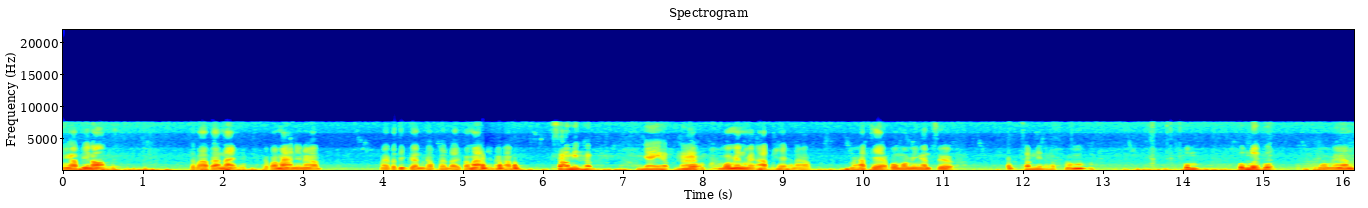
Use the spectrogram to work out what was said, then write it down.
นี่ครับพี่น้องสภาพด้านในกับประมาณนี้นะครับ ไม้ปฏิเกินครับกับใดประมาณนี้นะครับสาวมินครับใหญ่ครับนะโมเมนต์ไม้อัดแถนะครับไม้อัดแถผมบ่มีเงินซื้อทำเนี่ยนะครับ ผม ผมผมรวยผลโมเมนต์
